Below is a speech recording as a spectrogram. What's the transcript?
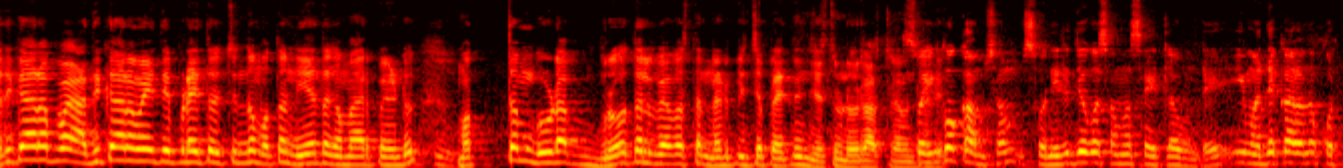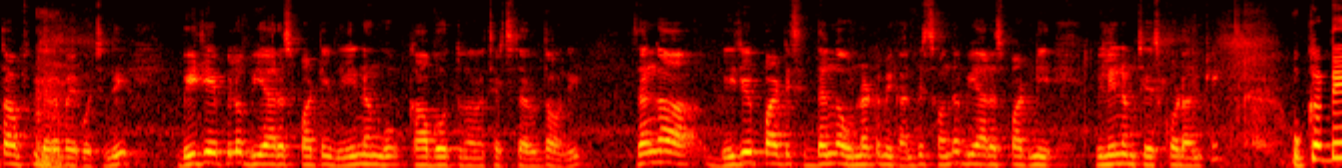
అధికార అధికారం అయితే ఎప్పుడైతే వచ్చిందో మొత్తం నియంతగా మారిపోయిండు. మొత్తం కూడా బ్రోతల్ వ్యవస్థను నడిపించే ప్రయత్నం చేస్తుండు రాష్ట్రం సో ఇంకొక అంశం సో నిరుద్యోగ సమస్య ఎట్లా ఉంటే ఈ మధ్య కాలంలో కొత్త అంశం తెరపైకి వచ్చింది. బీజేపీలో బీఆర్ఎస్ పార్టీ విలీనం కాబోతుందన్న చర్చ జరుగుతూ ఉంది. నిజంగా బీజేపీ పార్టీ సిద్ధంగా ఉన్నట్టు మీకు అనిపిస్తుందా బీఆర్ఎస్ పార్టీని విలీనం చేసుకోవడానికి? ఒకటి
